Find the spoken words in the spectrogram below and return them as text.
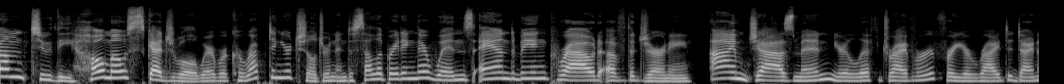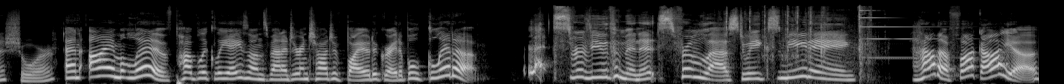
Welcome to the Homo Schedule, where we're corrupting your children into celebrating their wins and being proud of the journey. I'm Jasmin, your Lyft driver for your ride to Dinah Shore. And I'm Liv, Public Liaisons Manager in charge of biodegradable glitter. Let's review the minutes from last week's meeting. How the fuck are ya?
